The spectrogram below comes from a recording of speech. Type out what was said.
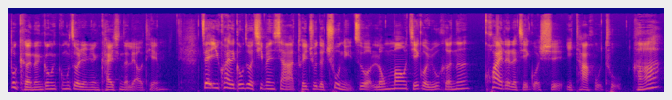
不可能工工作人员开心的聊天。在愉快的工作气氛下推出的处女作《龙猫》，结果如何呢？快乐的结果是一塌糊涂啊！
